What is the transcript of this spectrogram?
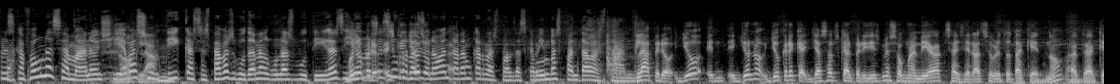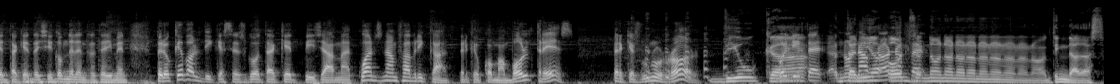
però és que fa una setmana o així no, ja va clar. sortir que s'estava esgotant algunes botigues i bueno, jo no sé si ho relacionaven jo... tant amb Carnestoltes, que a mi em va espantar bastant. Clar, però jo, jo, no, jo crec que ja saps que el periodisme som una mica exagerat, sobretot aquest, no? Aquest, aquest així com de l'entreteniment. Però què vol dir que s'esgota aquest pijama? Quants n'han fabricat? Perquè com en vol, tres perquè és un horror. Diu que no, tenia no, no, 11... No, no, no, no, no, no, no, no, tinc dades.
